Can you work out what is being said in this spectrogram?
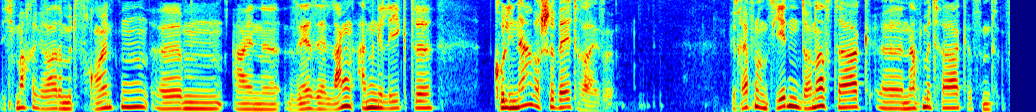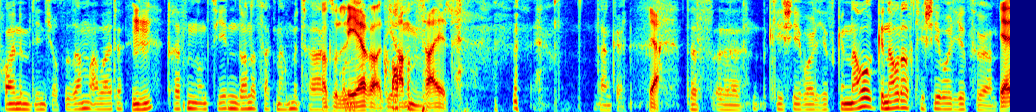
ich mache gerade mit Freunden ähm, eine sehr, sehr lang angelegte kulinarische Weltreise. Wir treffen uns jeden Donnerstag äh, Nachmittag, es sind Freunde, mit denen ich auch zusammenarbeite, mhm. treffen uns jeden Donnerstag Nachmittag. Also Lehrer, die haben Zeit. Danke. Ja. Das äh, Klischee wollte ich jetzt genau, genau das Klischee wollte ich jetzt hören. Ja,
